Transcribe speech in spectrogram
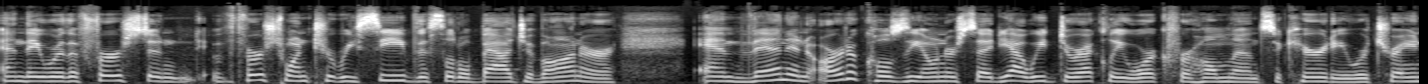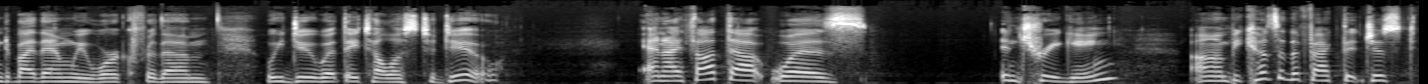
and they were the first and first one to receive this little badge of honor. And then in articles, the owner said, "Yeah, we directly work for Homeland Security. We're trained by them. We work for them. We do what they tell us to do." And I thought that was intriguing um, because of the fact that just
